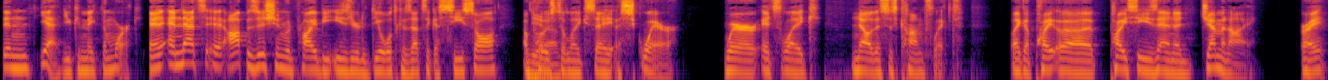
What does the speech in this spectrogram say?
then yeah you can make them work and, and that's uh, opposition would probably be easier to deal with because that's like a seesaw opposed Yeah. to like say a square where it's like no this is conflict like a Pi- uh, pisces and a gemini right?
